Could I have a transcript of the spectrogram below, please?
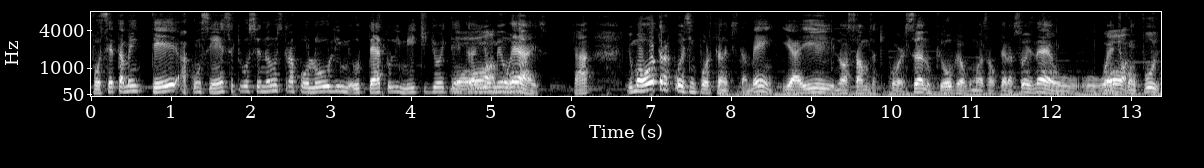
você também ter a consciência que você não extrapolou o, o teto limite de 81 boa, mil boa. reais. Tá? E uma outra coisa importante também, e aí nós estamos aqui conversando que houve algumas alterações, né? O, o Ed Confuso,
